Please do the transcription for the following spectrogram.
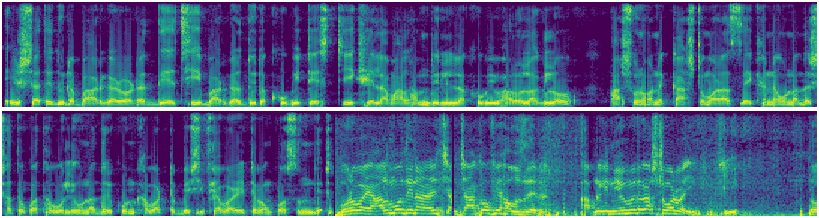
এর সাথে দুইটা বার্গার অর্ডার দিয়েছি। বার্গার দুইটা খুবই টেস্টি খেলাম আলহামদুলিল্লাহ খুবই ভালো লাগল। আসুন অনেক কাস্টমার আছে এখানে ওনাদের সাথে কথা বলি ওনাদের কোন খাবারটা বেশি ফেভারিট এবং পছন্দের। বড় ভাই আলমদিনা চা- চা কফি হাউসের আপনি কি নিয়মিত কাস্টমার ভাই? তো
